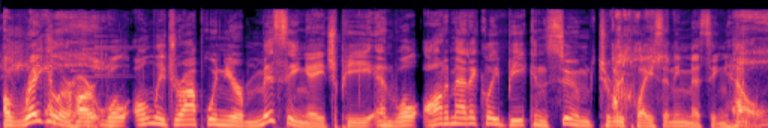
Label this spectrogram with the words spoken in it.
A regular heart will only drop when you're missing HP and will automatically be consumed to replace any missing health.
